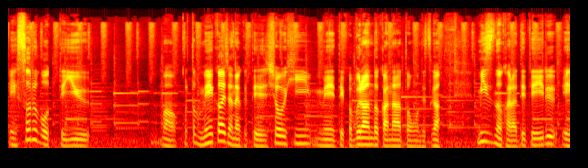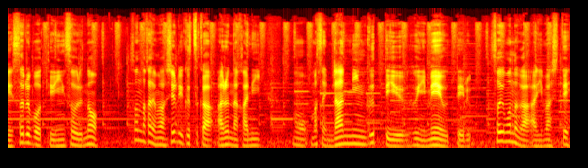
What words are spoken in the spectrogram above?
えソルボっていうまあ、これ多分メーカーじゃなくて商品名というかブランドかなと思うんですが、ミズノから出ている、えー、ソルボっていうインソールの、その中でも種類いくつかある中に、もうまさにランニングっていう風に銘打っている、そういうものがありまして、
